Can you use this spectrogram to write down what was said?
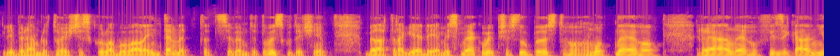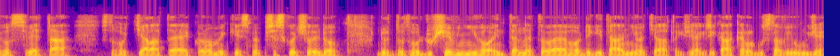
kdyby nám do toho ještě skolaboval internet. Teď si vemte, to by skutečně byla tragédie. My jsme jakoby přestoupili z toho hmotného, reálného, fyzikálního světa, z toho těla té ekonomiky, jsme přeskočili do, do, do toho duševního, internetového, digitálního těla. Takže jak říká Karl Gustav Jung, že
